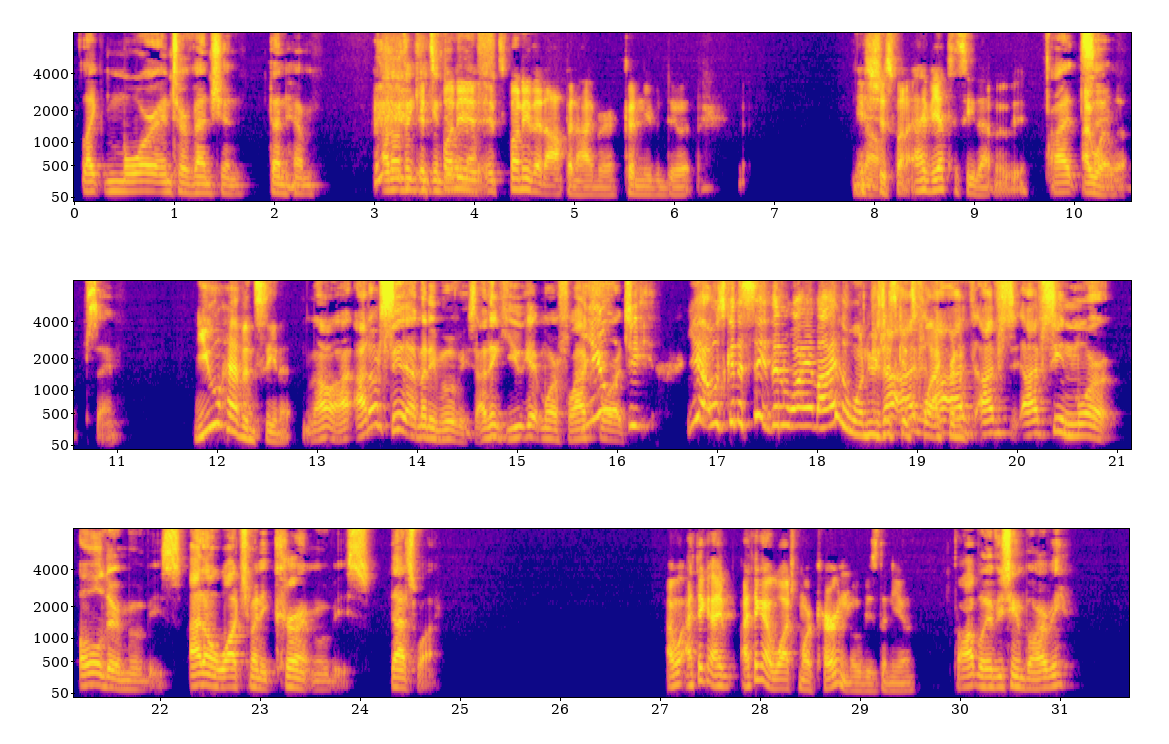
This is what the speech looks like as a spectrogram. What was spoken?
like more intervention than him. I don't think he it's can funny. do enough. It's funny that Oppenheimer couldn't even do it. It's No. just funny. I've yet to see that movie. I, I will. Same. You haven't seen it. No, I, I don't see that many movies. I think you get more flack for it. do, yeah, I was gonna say. Then why am I the one who just I- gets I've, flack for? I've, I've, I've seen more older movies. I don't watch many current movies. That's why. I, I think I I think I watch more current movies than you. Probably. Have you seen Barbie?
